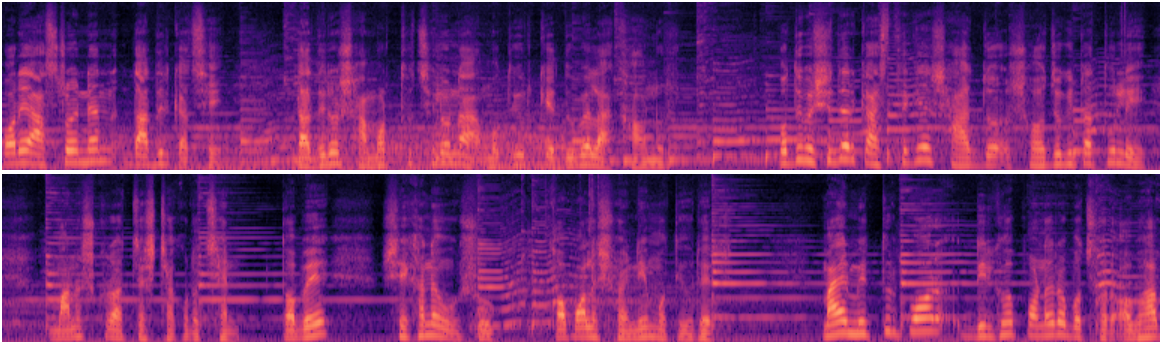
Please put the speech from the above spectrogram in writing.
পরে আশ্রয় নেন দাদির কাছে। দাদিরও সামর্থ্য ছিল না মতিউরকে দুবেলা খাওয়ানোর। প্রতিবেশীদের কাছ থেকে সাহায্য, সহযোগিতা তুলে মানুষ করার চেষ্টা করেছেন। তবে সেখানেও সুখ, কপালে সয়নি মতিউরের। মায়ের মৃত্যুর পর দীর্ঘ পনেরো বছর অভাব,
